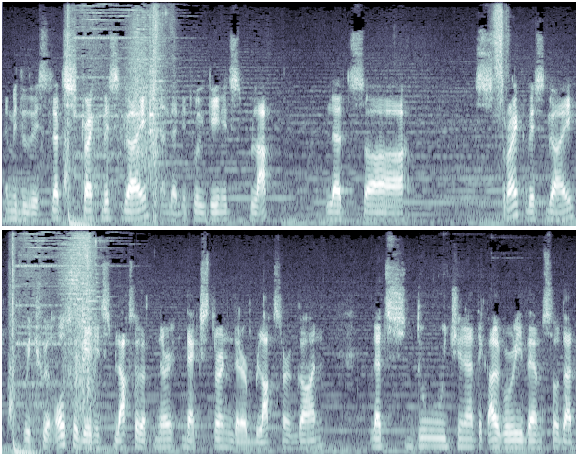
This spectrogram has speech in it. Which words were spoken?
let me do this. Let's strike this guy, and then it will gain its block. Let's uh, strike this guy, which will also gain its block, so that next turn their blocks are gone let's do genetic algorithm so that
